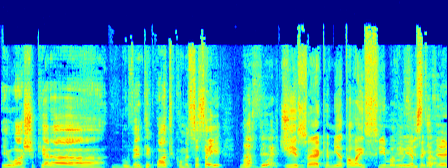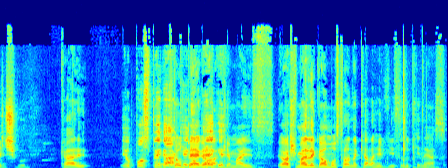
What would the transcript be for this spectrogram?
Eu acho que era 94 que começou a sair na Vertigo. Isso, é, que a minha tá lá em cima, não ia pegar. Vertigo. Cara, Eu posso pegar, Então pega que lá, que é mais. Eu acho mais legal mostrar naquela revista do que nessa.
